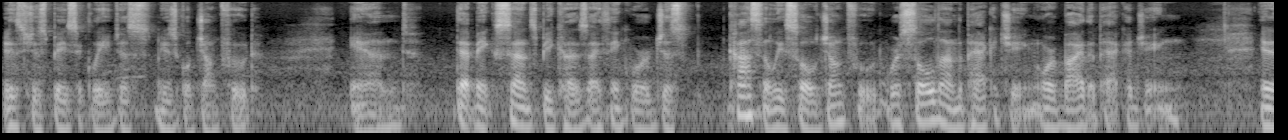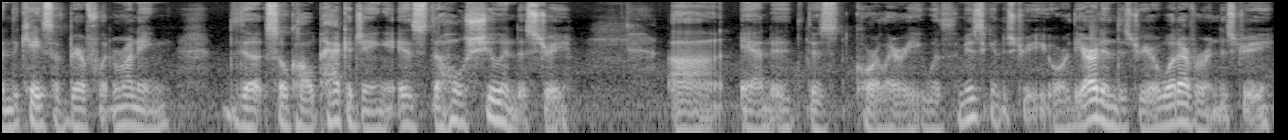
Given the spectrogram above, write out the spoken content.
It's just basically just musical junk food. And that makes sense because I think we're just constantly sold junk food. We're sold on the packaging or by the packaging. And in the case of barefoot running, the so called packaging is the whole shoe industry. Uh, and it, there's corollary with the music industry or the art industry or whatever industry.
